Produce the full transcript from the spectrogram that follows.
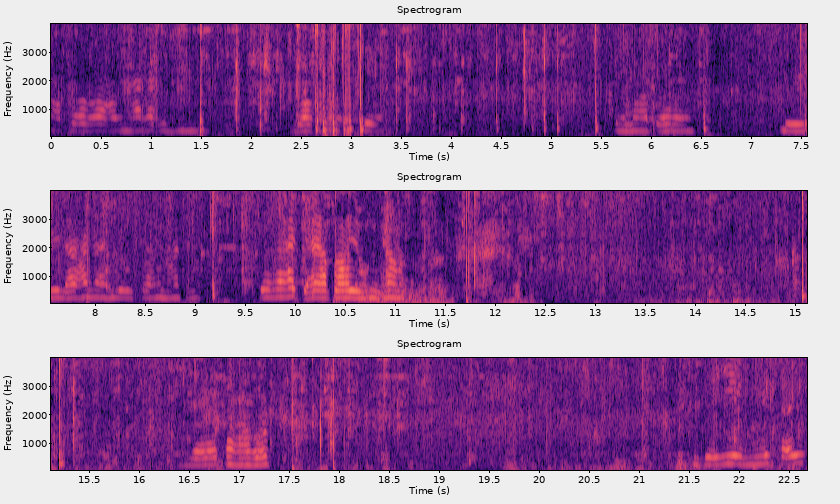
આપણે હવે આવનારા બ્લોગ છે એમાં તો દોરી આપણા લૂંઢાણ આગળ જઈએ એમની સાઈડ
